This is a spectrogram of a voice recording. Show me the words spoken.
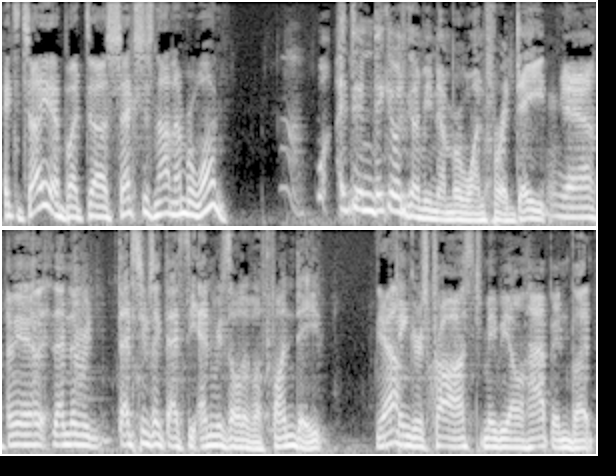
hate to tell you, but uh, sex is not number one. Well, I didn't think it was going to be number one for a date. Yeah. I mean, that never. That seems like that's the end result of a fun date. Yeah. Fingers crossed, maybe it'll happen. But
